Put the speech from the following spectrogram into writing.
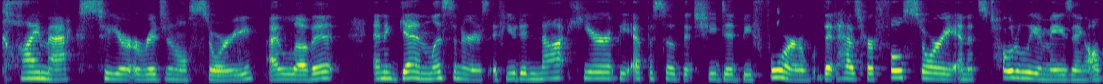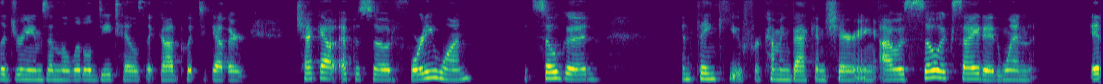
climax to your original story. I love it. And again, listeners, if you did not hear the episode that she did before that has her full story and it's totally amazing, all the dreams and the little details that God put together, check out episode 41. It's so good. And thank you for coming back and sharing. I was so excited when it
